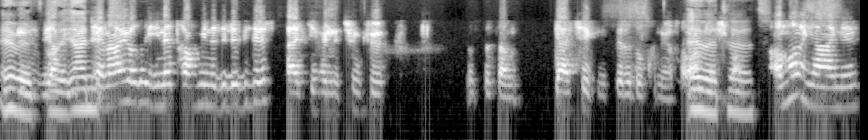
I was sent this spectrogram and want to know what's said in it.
Evet yani. yani Senaryo da yine tahmin edilebilir. Belki hani çünkü nasıl desem gerçekliklere dokunuyor falan. evet saçma. evet. Ama yani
